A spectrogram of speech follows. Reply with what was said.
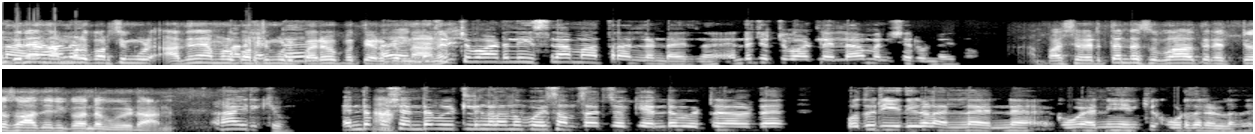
അതിനെ നമ്മൾ കുറച്ചും കൂടി അതിനെ നമ്മൾ കുറച്ചും കൂടി എന്റെ എടുക്കുന്നതാണ്. ചുറ്റുപാടിൽ ഇസ്ലാം മാത്രമല്ല ഉണ്ടായിരുന്നത്. എന്റെ ചുറ്റുപാടിൽ എല്ലാ മനുഷ്യരും ഉണ്ടായിരുന്നു. പക്ഷെ ഒരുത്തന്റെ സ്വഭാവത്തിന് ഏറ്റവും സ്വാധീനിക്കും അവന്റെ വീടാണ്. ആയിരിക്കും. എന്റെ പക്ഷെ എന്റെ വീട്ടിൽ നിങ്ങളൊന്ന് പോയി സംസാരിച്ചു നോക്കി എന്റെ വീട്ടുകാരുടെ പൊതു രീതികളല്ല എന്നെ എന്നെ എനിക്ക് കൂടുതലുള്ളത്.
